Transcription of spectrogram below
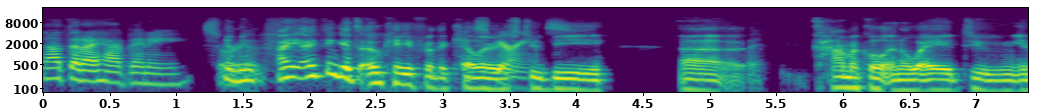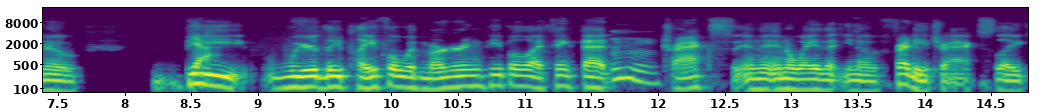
not that I have any sort I mean, of I, I think it's okay for the killers experience. to be uh, comical in a way to you know be Yeah. weirdly playful with murdering people. I think that Mhm. tracks in in a way that you know Freddy tracks. Like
